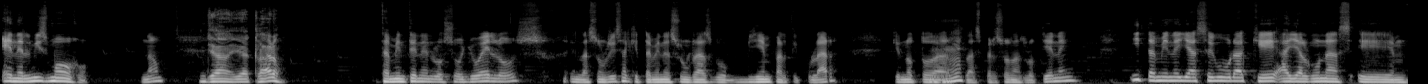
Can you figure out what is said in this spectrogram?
en el mismo ojo, ¿no? Ya, ya, claro. También tienen los hoyuelos en la sonrisa, que también es un rasgo bien particular, que no todas las personas lo tienen. Y también ella asegura que hay algunas eh,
